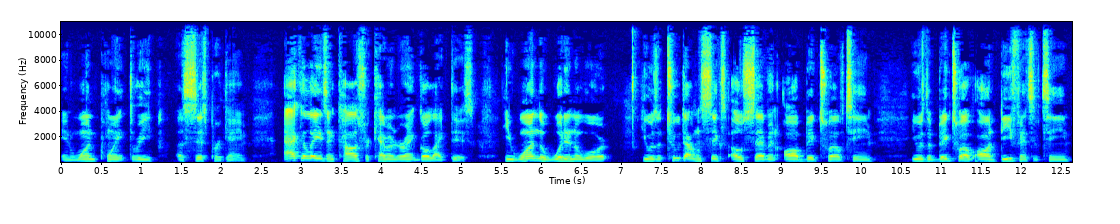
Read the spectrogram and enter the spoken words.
and 1.3 assists per game. Accolades in college for Kevin Durant go like this. He won the Wooden Award. He was a 2006-07 All Big 12 team. He was the Big 12 All Defensive team.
